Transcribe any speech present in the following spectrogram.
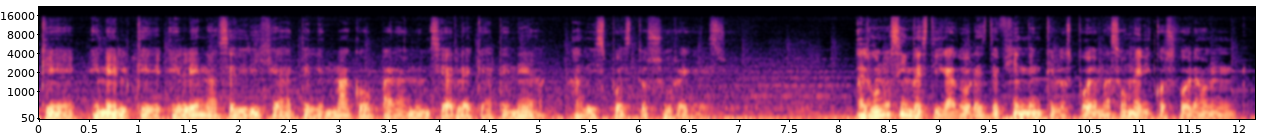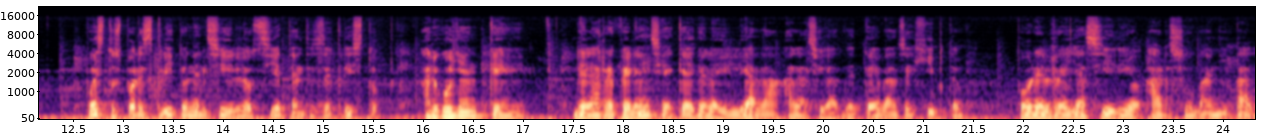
que, en el que Helena se dirige a Telemaco para anunciarle que Atenea ha dispuesto su regreso. Algunos investigadores defienden que los poemas homéricos fueron puestos por escrito en el siglo VII a.C. Arguyen que de la referencia que hay de la Iliada a la ciudad de Tebas de Egipto por el rey asirio Arsubanipal.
